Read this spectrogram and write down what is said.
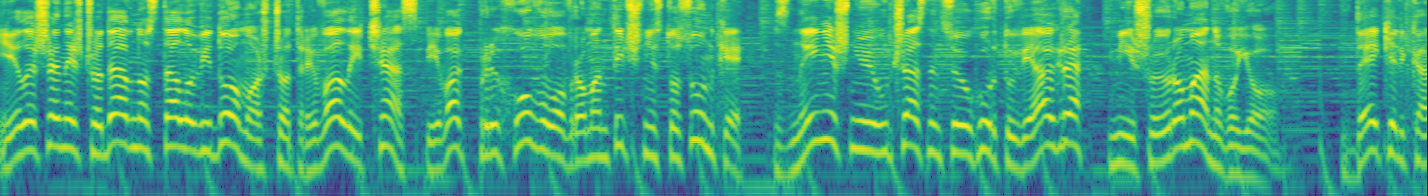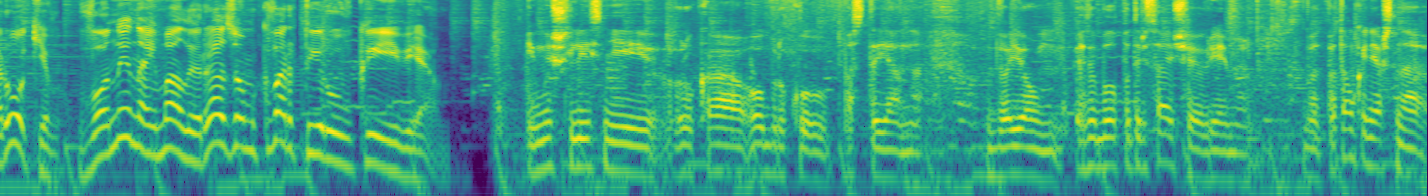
І лише нещодавно стало відомо, що тривалий час співак приховував романтичні стосунки з нинішньою учасницею гурту Віагра Мішою Романовою. Декілька років вони наймали разом квартиру в Києві. И мы шли с ней рука об руку постоянно, вдвоем. Это было потрясающее время. Вот. Потом, конечно,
